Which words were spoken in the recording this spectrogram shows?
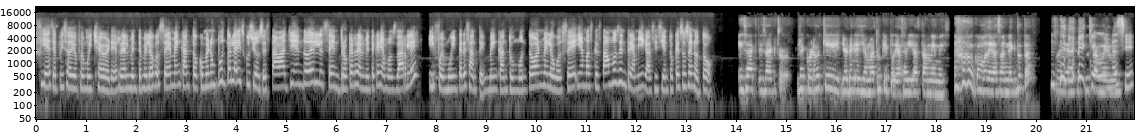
Sí, ese episodio fue muy chévere, realmente me lo gocé, me encantó, como en un punto la discusión se estaba yendo del centro que realmente queríamos darle y fue muy interesante, me encantó un montón, me lo gocé y además que estábamos entre amigas y siento que eso se notó. Exacto, exacto. Recuerdo que yo le decía a Matu que podía salir hasta memes, como de las anécdotas. Qué bueno, sí.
